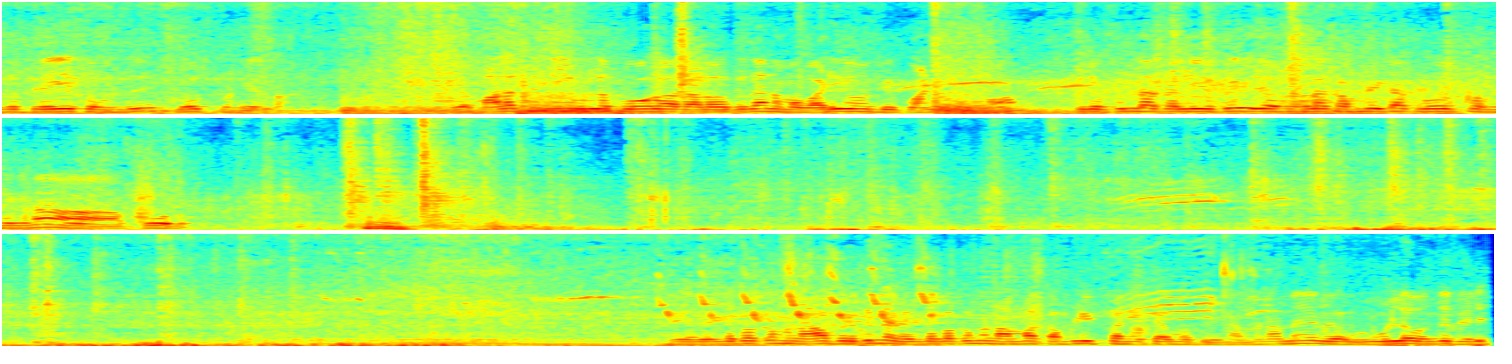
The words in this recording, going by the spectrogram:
வந்து ட்ரேஸை வந்து க்ளோஸ் பண்ணிடலாம். இதை மழை தண்ணி உள்ளே போகாத அளவுக்கு தான் நம்ம வடிவமைப்பு பண்ணியிருக்கோம் இதை ஃபுல்லாக தள்ளிவிட்டு இதை நல்லா கம்ப்ளீட்டாக க்ளோஸ் பண்ணிங்கன்னா போதும். ரெண்டு பக்கமும் லாபம் இருக்குது இந்த ரெண்டு பக்கமும் நம்ம கம்ப்ளீட் பண்ணிட்டோம் அப்படின்னா நம்ம உள்ளே வந்து வெளி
